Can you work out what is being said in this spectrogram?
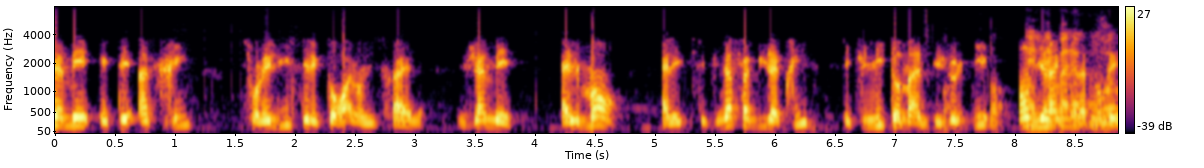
jamais été inscrite sur les listes électorales en Israël. Jamais. Elle ment. Elle est, c'est une affabulatrice est une mythomane. Et je le dis en direct à l'Assemblée.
